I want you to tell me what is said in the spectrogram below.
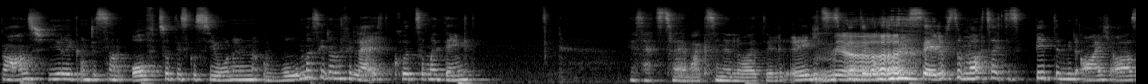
ganz schwierig und das sind oft so Diskussionen, wo man sich dann vielleicht kurz einmal denkt, ihr seid zwei erwachsene Leute, regelt es Ja. bitte unter euch selbst und macht euch das bitte mit euch aus.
